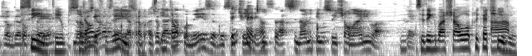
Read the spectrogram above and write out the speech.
Sim, europeia. tem opção não, de joga fazer europeia. isso. Pra jogar Então- japonesa, você Tem tem, que assinar o Nintendo Switch Online lá. É. Você tem que baixar o aplicativo.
